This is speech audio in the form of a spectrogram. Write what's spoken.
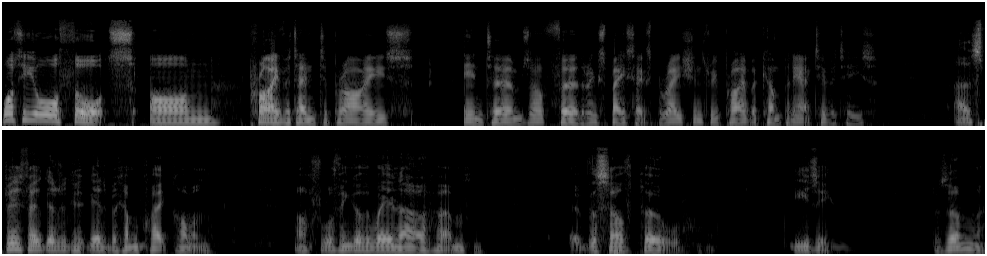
What are your thoughts on private enterprise in terms of furthering space exploration through private company activities? Uh, space flight is going to become quite common. After all, think of the way now. Um, the South Pole, easy. But um,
